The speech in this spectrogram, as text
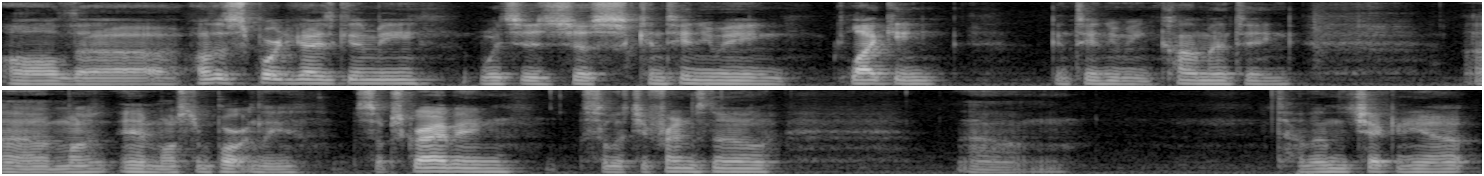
all the other support you guys give me, which is just continuing liking, continuing commenting, um, and most importantly, subscribing. So let your friends know. Um, tell them to check me out.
